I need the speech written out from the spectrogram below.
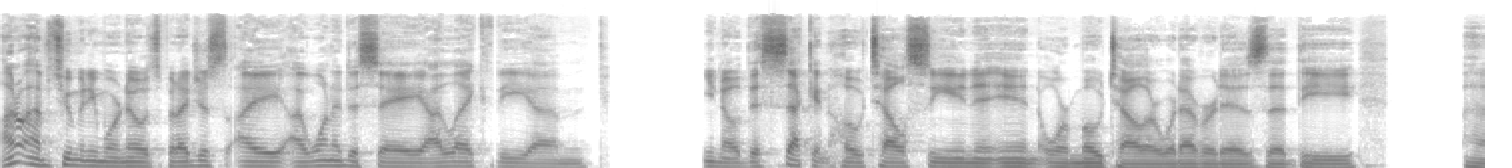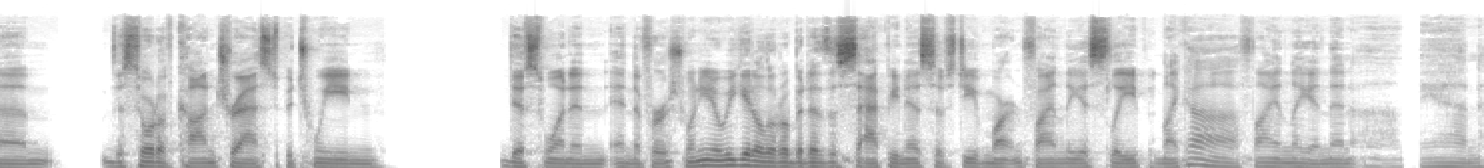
I don't have too many more notes, but I just I I wanted to say I like the um you know, this second hotel scene in or motel or whatever it is that the um the sort of contrast between this one and, and the first one. You know, we get a little bit of the sappiness of Steve Martin finally asleep and like, ah, finally, and then oh man,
